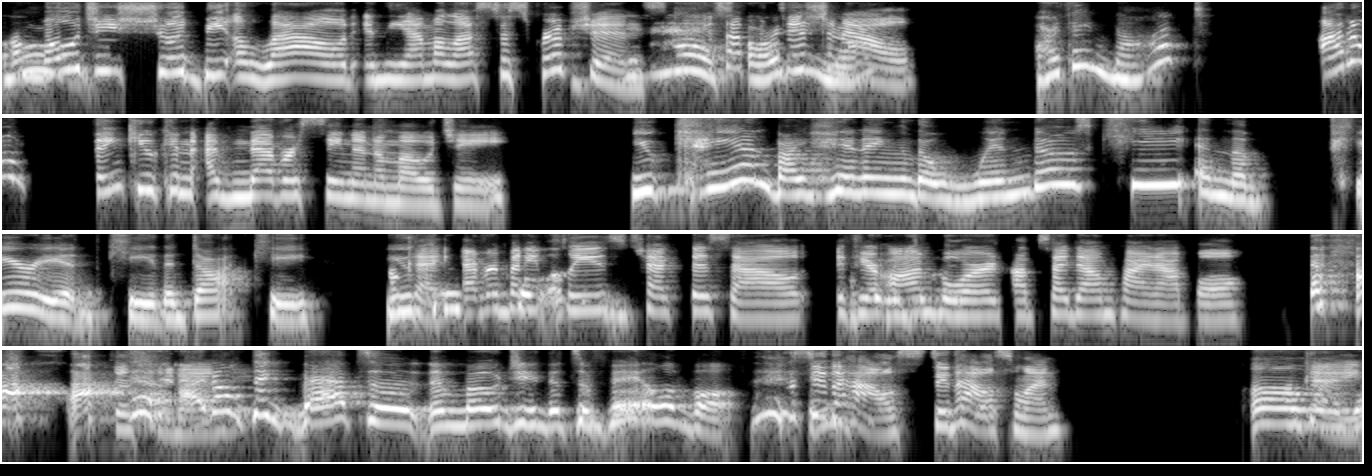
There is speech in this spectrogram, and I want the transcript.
oh. emojis should be allowed in the MLS descriptions. Yes, Get that petition out. Are they not? I don't think you can. I've never seen an emoji. You can by hitting the Windows key and the period key, the dot key. You okay, everybody, please check this out. If you're on board, upside down pineapple. I don't think that's an emoji that's available. Let's do the house. Do the house one. Oh okay.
